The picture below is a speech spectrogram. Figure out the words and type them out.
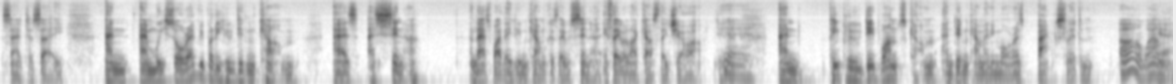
sad to say, and and we saw everybody who didn't come as a sinner, and that's why they didn't come because they were sinner. If they were like us, they'd show up. you know. Yeah, yeah. And people who did once come and didn't come anymore as backslidden. Oh wow! Yeah.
